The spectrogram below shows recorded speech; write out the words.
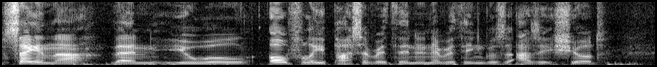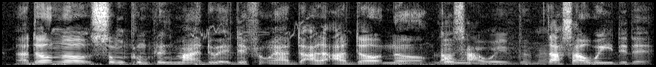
Saying that, then you will hopefully pass everything and everything goes as it should. I don't know, some companies might do it a different way, I, I, I don't know. That's how we've done it. That's how we did it.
